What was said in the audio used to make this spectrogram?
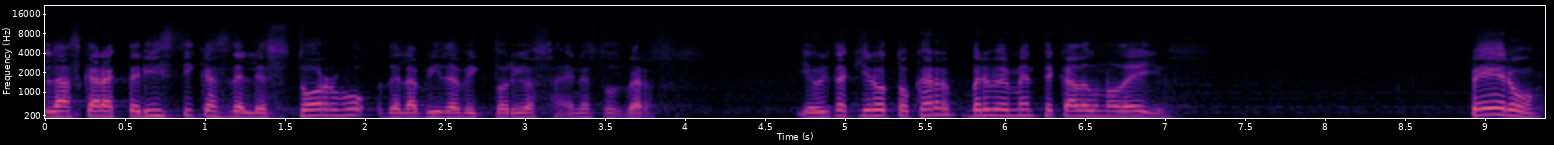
las características del estorbo de la vida victoriosa en estos versos. Y ahorita quiero tocar brevemente cada uno de ellos. Pero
